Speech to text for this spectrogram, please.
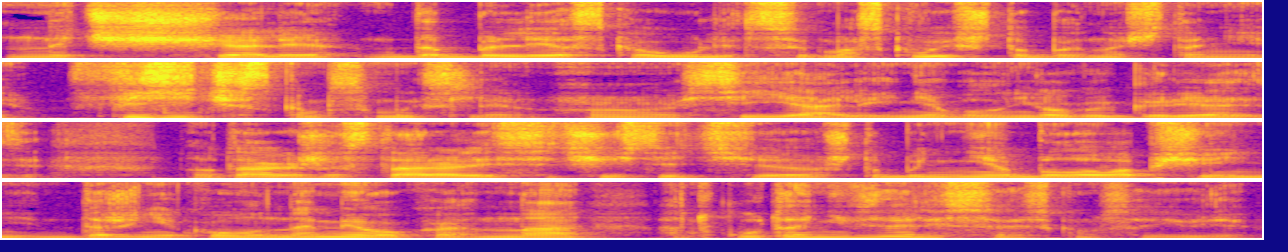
начищали до блеска улицы Москвы, чтобы, значит, они в физическом смысле э, сияли и не было никакой грязи, но также старались очистить, э, чтобы не было вообще даже никакого намека на откуда они взялись в Советском Союзе.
